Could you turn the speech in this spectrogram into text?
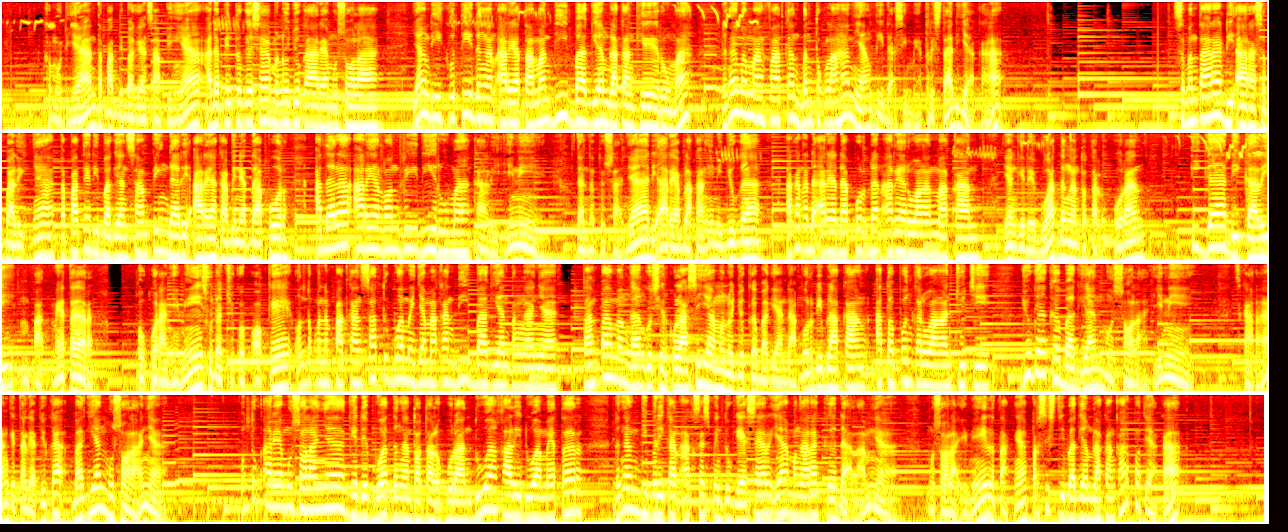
Kemudian tepat di bagian sampingnya ada pintu geser menuju ke area musola yang diikuti dengan area taman di bagian belakang kiri rumah dengan memanfaatkan bentuk lahan yang tidak simetris tadi ya kak. Sementara di arah sebaliknya, tepatnya di bagian samping dari area kabinet dapur adalah area laundry di rumah kali ini. Dan tentu saja di area belakang ini juga akan ada area dapur dan area ruangan makan yang gede buat dengan total ukuran 3 dikali 4 meter. Ukuran ini sudah cukup oke untuk menempatkan satu buah meja makan di bagian tengahnya tanpa mengganggu sirkulasi yang menuju ke bagian dapur di belakang ataupun ke ruangan cuci juga ke bagian musola ini. Sekarang kita lihat juga bagian musolanya. Untuk area musolanya GD buat dengan total ukuran 2 kali 2 meter dengan diberikan akses pintu geser yang mengarah ke dalamnya. Musola ini letaknya persis di bagian belakang karpot ya kak.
